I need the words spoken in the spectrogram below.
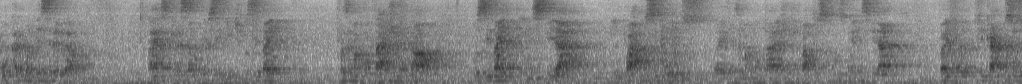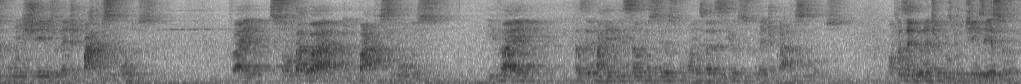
pouca harmonia cerebral. A respiração é o seguinte: você vai fazer uma contagem mental, você vai inspirar em 4 segundos, vai fazer uma contagem de 4 segundos para inspirar, vai ficar com seus pulmões cheios durante 4 segundos, vai soltar o ar em 4 segundos e vai fazer uma retenção dos seus pulmões vazios durante 4 segundos. Vamos fazer durante alguns minutinhos isso?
